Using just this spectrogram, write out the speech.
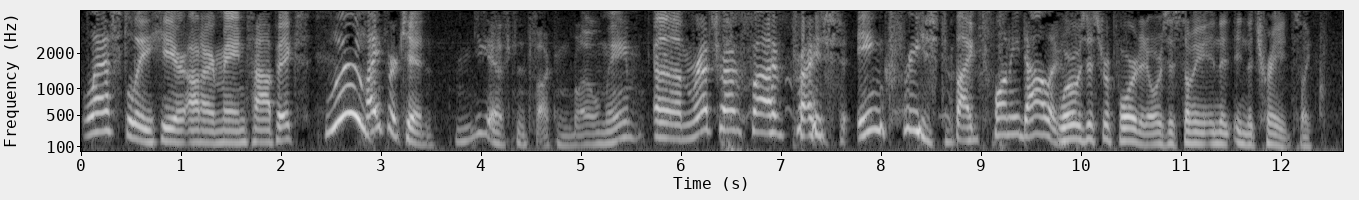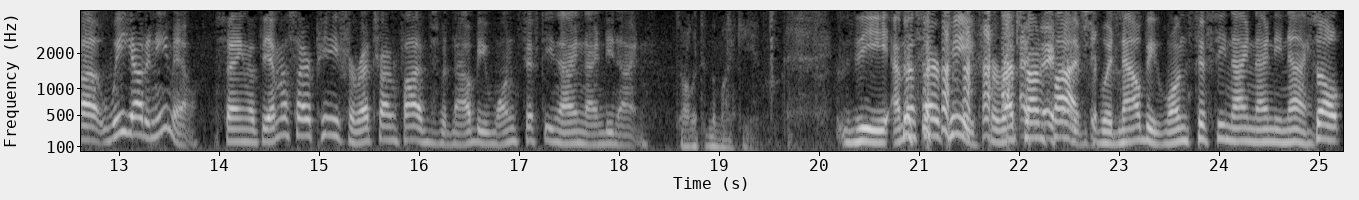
lastly here on our main topics, Woo! Hyperkin. You guys can fucking blow me. Um, Retron Five price increased by twenty dollars. Where was this reported, or is this something in the in the trades? Like, Uh, we got an email saying that the MSRP for Retron Fives would now be one fifty nine ninety nine. talking to the Mikey. The MSRP for Retron Fives would now be one fifty nine ninety nine. So,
